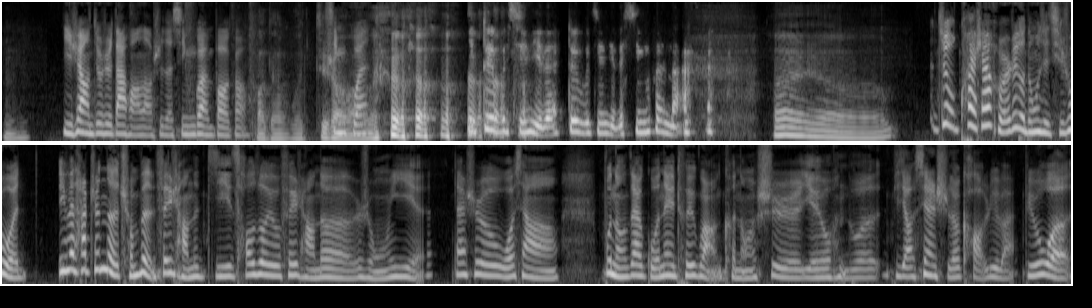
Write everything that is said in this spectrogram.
嗯。以上就是大黄老师的新冠报告。好的，我介绍完了。你对不起你的，对不起你的兴奋呐。哎呀，就快筛盒这个东西，其实我因为它真的成本非常的低，操作又非常的容易。但是我想，不能在国内推广，可能是也有很多比较现实的考虑吧。比如我，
